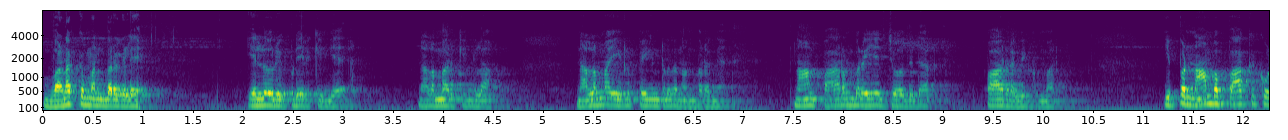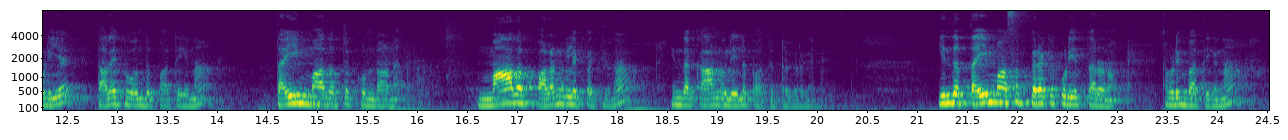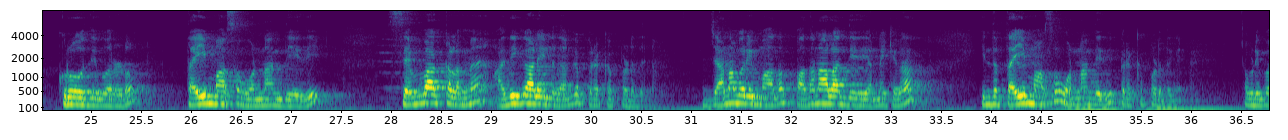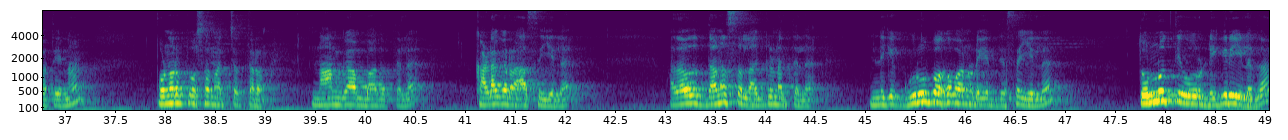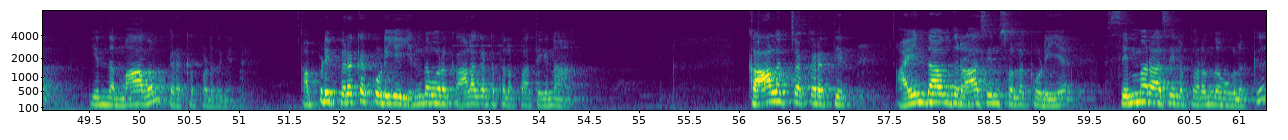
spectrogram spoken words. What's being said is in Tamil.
வணக்கம் நண்பர்களே. எல்லோரும் எப்படி இருக்கீங்க? நலமாக இருக்கீங்களா? நலமாக இருப்பீங்கன்றதை நம்புகிறேங்க நான் பாரம்பரிய ஜோதிடர் பா. ரவிக்குமார். இப்போ நாம் பார்க்கக்கூடிய தலைப்பு வந்து பார்த்திங்கன்னா தை மாதத்துக்கு உண்டான மாத பலன்களை பற்றி தான் இந்த காணொலியில் பார்த்துட்ருக்குறேங்க. இந்த தை மாதம் பிறக்கக்கூடிய தருணம் அப்படின்னு பார்த்தீங்கன்னா குரோதி வருடம் தை மாதம் ஒன்றாம் தேதி செவ்வாய்க்கிழமை அதிகாலையில் தாங்க பிறக்கப்படுது. ஜனவரி மாதம் பதினாலாம் தேதி அன்னைக்கு தான் இந்த தை மாதம் ஒன்றாம் தேதி பிறக்கப்படுதுங்க. அப்படி பார்த்தீங்கன்னா புனர்பூச நட்சத்திரம் நான்காம் பாதத்தில் கடக ராசியில் அதாவது தனுசு லக்னத்தில் இன்றைக்கி குரு பகவானுடைய திசையில் தொண்ணூற்றி ஒரு டிகிரியில் தான் இந்த மாதம் பிறக்கப்படுதுங்க. அப்படி பிறக்கக்கூடிய இந்த ஒரு காலகட்டத்தில் பார்த்திங்கன்னா காலச்சக்கரத்தின் ஐந்தாவது ராசின்னு சொல்லக்கூடிய சிம்ம ராசியில் பிறந்தவங்களுக்கு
